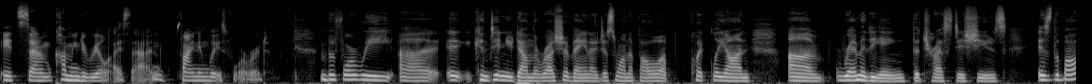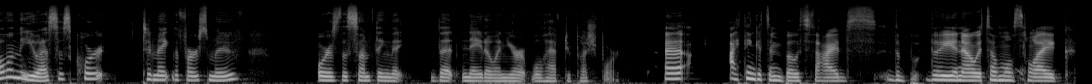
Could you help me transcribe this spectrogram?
It's um, coming to realize that and finding ways forward. Before we uh, continue down the Russia vein, I just want to follow up quickly on um, remedying the trust issues. Is the ball in the U.S.'s court to make the first move, or is this something that, that NATO and Europe will have to push for? Uh, I think it's in both sides. The the you know, it's almost like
